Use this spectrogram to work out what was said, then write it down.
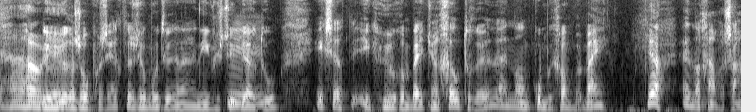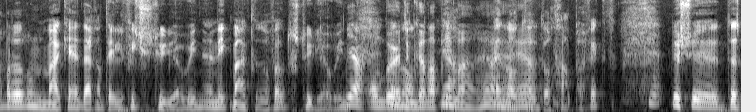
Oh, de huur is opgezegd, dus we moeten weer naar een nieuwe studio Mhm. toe. Ik zeg, ik huur een beetje een grotere en dan kom je gewoon bij mij. Ja. En dan gaan we samen dat doen. Maak jij daar een televisiestudio in en ik maak er een fotostudio in. Ja, ombeurten En dan- kan dat prima. Ja, en dat, ja. eh, dat gaat perfect. Ja. Dus eh, dat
